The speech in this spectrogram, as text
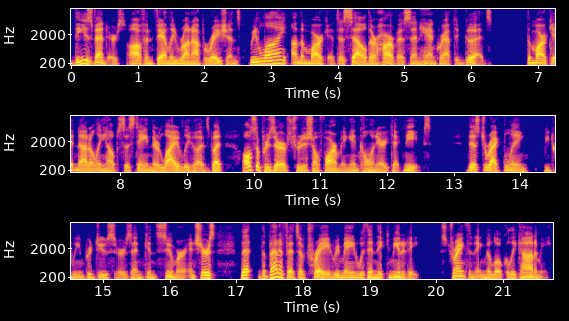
These vendors, often family run operations, rely on the market to sell their harvests and handcrafted goods. The market not only helps sustain their livelihoods, but also preserves traditional farming and culinary techniques. This direct link between producers and consumer ensures that the benefits of trade remain within the community, strengthening the local economy.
